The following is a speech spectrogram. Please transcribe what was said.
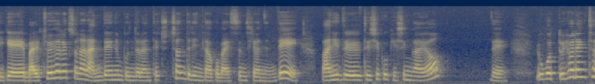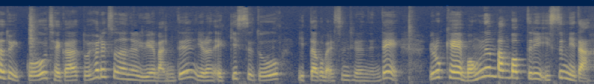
이게 말초 혈액순환 안 되는 분들한테 추천드린다고 말씀드렸는데 많이들 드시고 계신가요? 네, 요것도 혈행차도 있고 제가 또 혈액순환을 위해 만든 이런 엑기스도 있다고 말씀드렸는데 이렇게 먹는 방법들이 있습니다.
